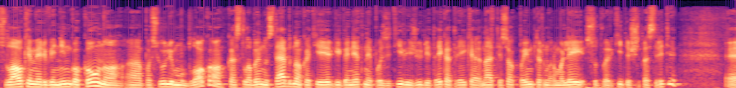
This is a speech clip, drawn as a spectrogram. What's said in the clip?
sulaukėme ir vieningo Kauno pasiūlymų bloko, kas labai nustebino, kad jie irgi ganėtinai pozityviai žiūri tai, kad reikia na, tiesiog paimti ir normaliai sutvarkyti šitą sritį. E,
